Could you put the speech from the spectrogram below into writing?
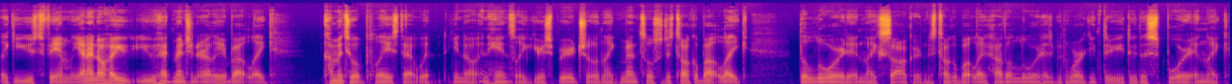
like, you used family. And I know how you you had mentioned earlier about like coming to a place that would, you know, enhance like your spiritual and like mental. So just talk about like the Lord and like soccer, and just talk about like how the Lord has been working through you through the sport and like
